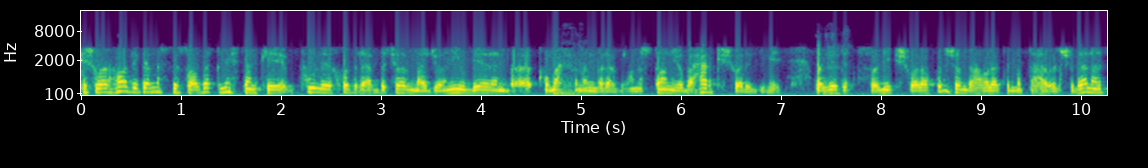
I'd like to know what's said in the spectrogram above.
کشورها دیگه مثل سابق نیستن که پول خود را بسیار مجانی و بیارن کمک بله. کنن بر افغانستان یا به هر کشور دیگه. وضعیت اقتصادی کشورها خودشون در حالت متحول شدن است.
